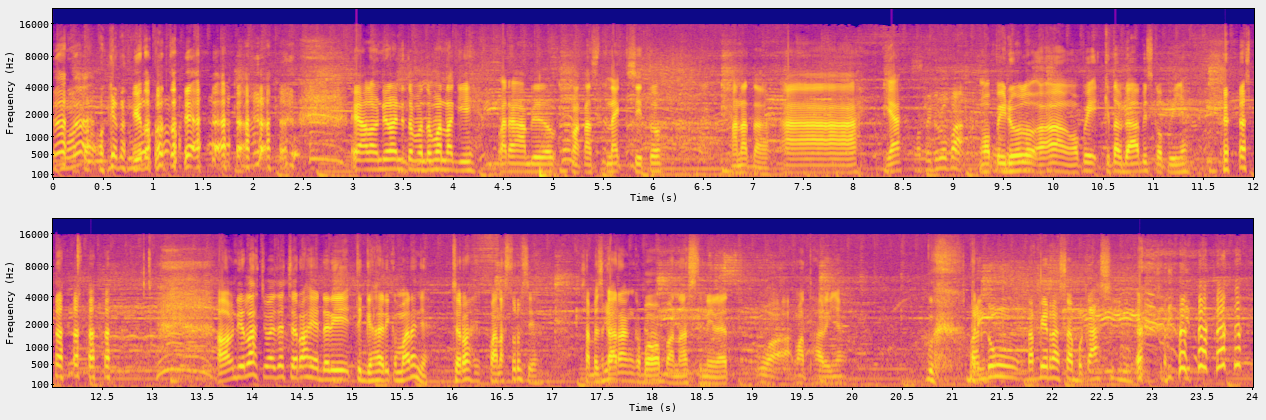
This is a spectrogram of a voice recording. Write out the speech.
Moto, kita moto. foto ya. ya alhamdulillah nih teman-teman lagi pada ngambil makan snack situ. Mana tuh? Ah, ya Kopi dulu, Pak. ngopi dulu. Ah, ngopi. Kita udah habis kopinya. alhamdulillah cuaca cerah ya dari tiga hari kemarin ya. Cerah, panas terus ya. Sampai Ya. sekarang ke bawah panas ini lihat. Wah, mataharinya. Buh, Bandung tapi rasa Bekasi nih.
